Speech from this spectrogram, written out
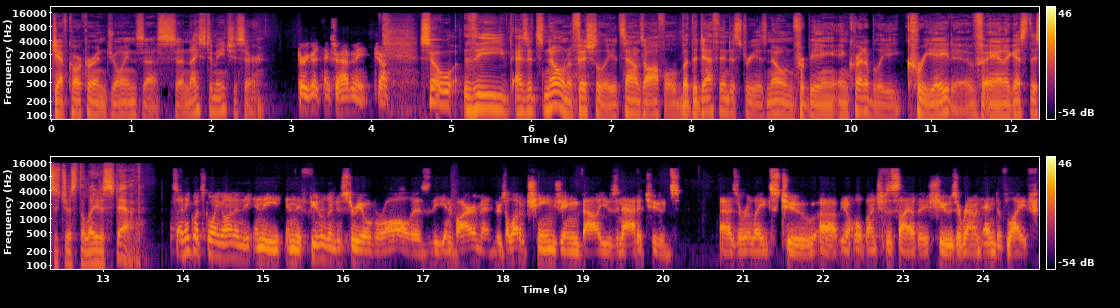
Jeff Corcoran joins us. Uh, nice to meet you, sir. Very good. Thanks for having me, John. So, the as it's known officially, it sounds awful, but the death industry is known for being incredibly creative, and I guess this is just the latest step. So I think what's going on in the in the in the funeral industry overall is the environment. There's a lot of changing values and attitudes as it relates to uh, you know a whole bunch of societal issues around end of life.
